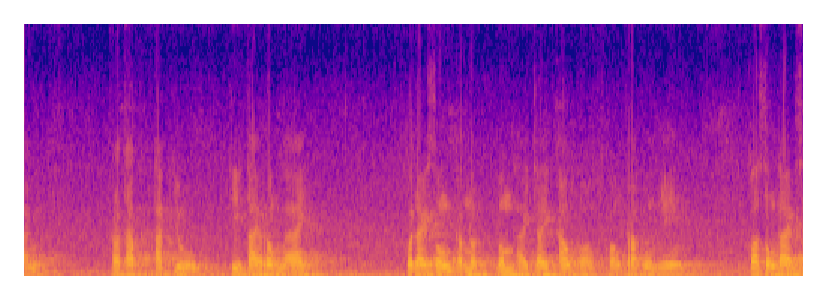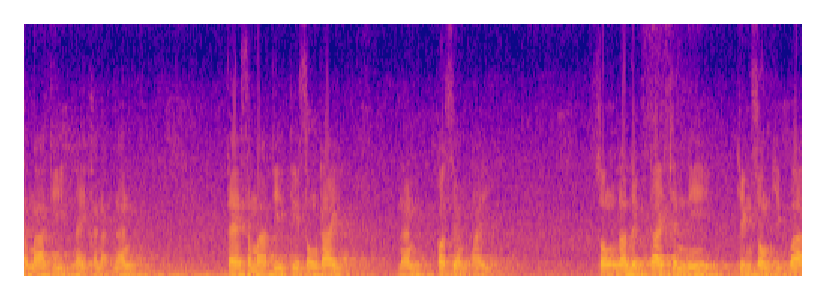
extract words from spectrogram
าร ประทับพักอยู่ที่ใต้ร่มไม้ ก็ได้ทรงกำหนดลมหายใจเข้าออกของพระองค์เอง ก็ทรงได้สมาธิในขณะนั้น แต่สมาธิที่ทรงได้นั้นก็เสื่อมไป ทรงระลึกได้เช่นนี้ จึงทรงคิดว่า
